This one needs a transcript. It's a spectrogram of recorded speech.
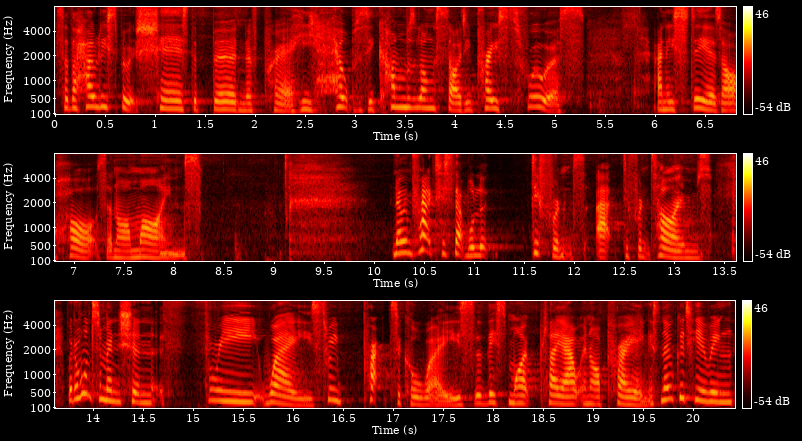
So the Holy Spirit shares the burden of prayer. He helps us, He comes alongside, He prays through us, and He steers our hearts and our minds. Now, in practice, that will look different at different times. But I want to mention three ways, three practical ways that this might play out in our praying. It's no good hearing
